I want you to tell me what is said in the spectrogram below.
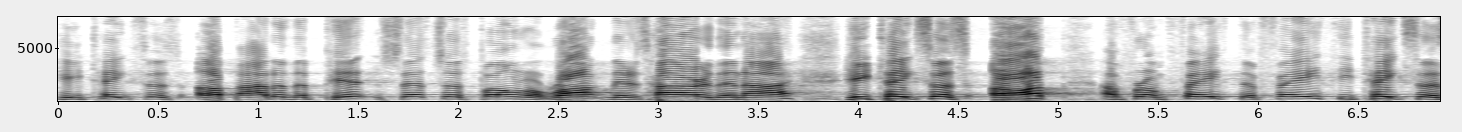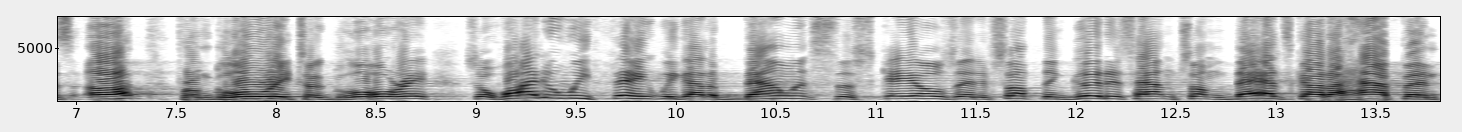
He takes us up out of the pit and sets us upon a rock that is higher than I. He takes us up uh, from faith to faith. He takes us up from glory to glory. So, why do we think we got to balance the scales that if something good has happened, something bad's got to happen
